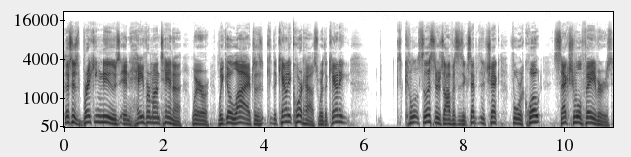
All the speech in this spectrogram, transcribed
This is breaking news in Havre, Montana, where we go live to the, the county courthouse, where the county solicitor's office has accepted a check for quote sexual favors.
